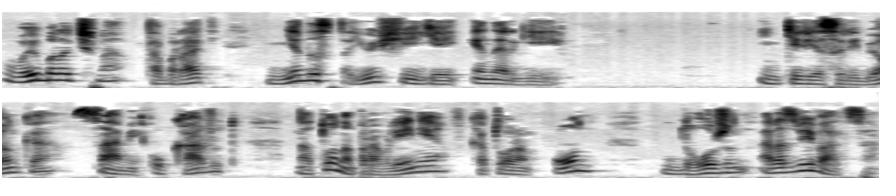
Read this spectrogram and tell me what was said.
выборочно добрать недостающие ей энергии. Интересы ребенка сами укажут на то направление, в котором он должен развиваться,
